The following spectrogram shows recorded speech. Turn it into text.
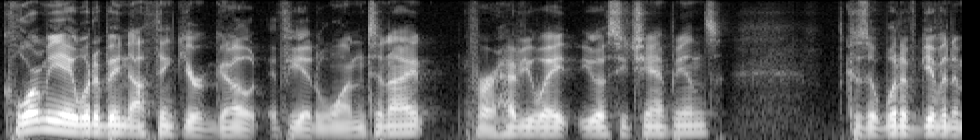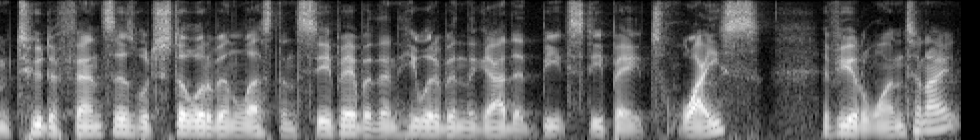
Cormier would have been, I think, your goat if he had won tonight for heavyweight UFC champions, because it would have given him two defenses, which still would have been less than Stipe. But then he would have been the guy that beat Stipe twice if he had won tonight.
